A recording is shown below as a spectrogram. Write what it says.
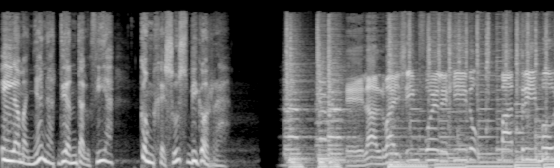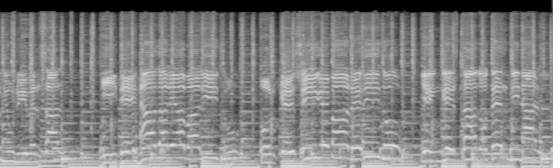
La mañana de Andalucía con Jesús Vigorra. El Albaicín fue elegido patrimonio universal y de nada le ha valido porque sigue mal herido y en estado terminal.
